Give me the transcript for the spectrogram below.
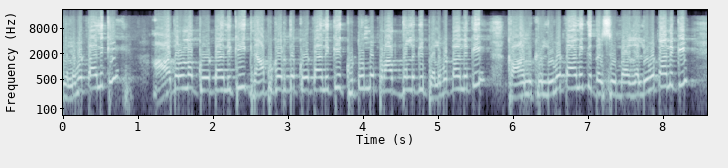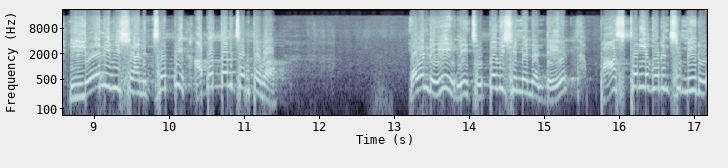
పిలవటానికి ఆదరణ కోటానికి జ్ఞాపకార్థ కోటానికి కుటుంబ ప్రార్థనలకి పిలవటానికి కానుకలు ఇవ్వటానికి దశభాగాలు ఇవ్వటానికి లేని విషయాన్ని చెప్పి అబద్ధాన్ని చెబుతావా? ఏమండి నేను చెప్పే విషయం ఏంటంటే పాస్టర్ల గురించి మీరు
